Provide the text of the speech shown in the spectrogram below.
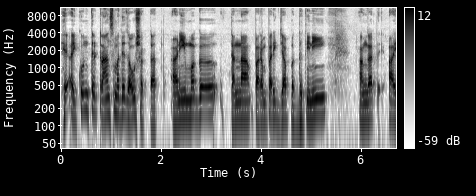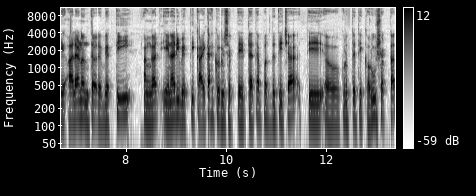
हे ऐकून ते ट्रान्समध्ये जाऊ शकतात. आणि मग त्यांना पारंपरिक ज्या पद्धतीने अंगात आय आल्यानंतर व्यक्ती अंगात येणारी व्यक्ती काय काय करू शकते त्या त्या पद्धतीच्या ते कृत्य ते करू शकतात.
